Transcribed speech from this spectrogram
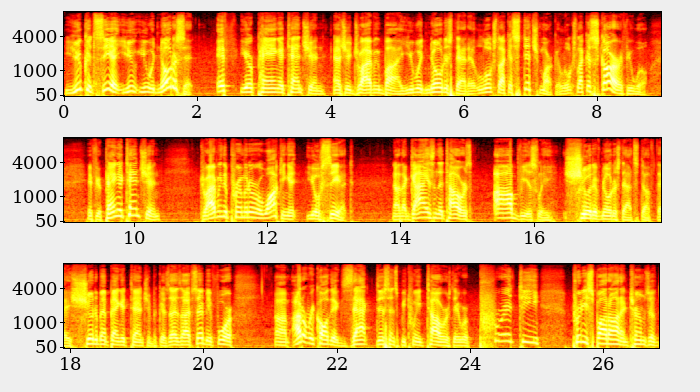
you could see it. You you would notice it if you're paying attention as you're driving by, you would notice that it looks like a stitch mark. It looks like a scar, if you will. If you're paying attention, driving the perimeter or walking it, you'll see it. Now, the guys in the towers obviously should have noticed that stuff. They should have been paying attention because, as I've said before, Um, I don't recall the exact distance between towers. They were pretty, pretty spot on in terms of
